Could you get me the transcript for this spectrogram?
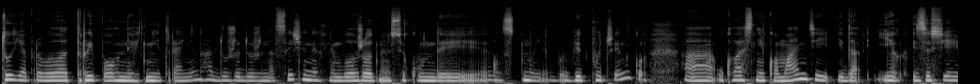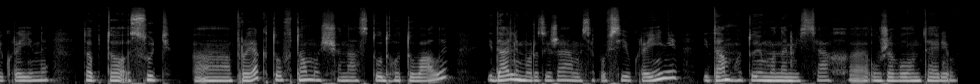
тут я провела три повних дні тренінга, дуже дуже насичених. Не було жодної секунди ну, якби відпочинку у класній команді і да, і з усієї України. Тобто суть проєкту в тому, що нас тут готували, і далі ми роз'їжджаємося по всій Україні і там готуємо на місцях е, уже волонтерів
